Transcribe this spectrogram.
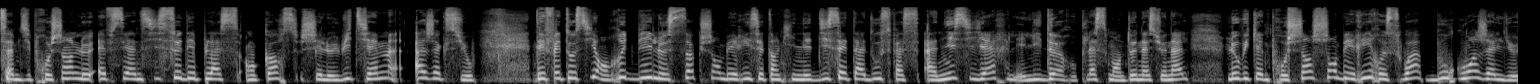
Samedi prochain, le FC Annecy se déplace en Corse chez le 8e Ajaccio. Défaite aussi en rugby, le SOC Chambéry s'est incliné 17 à 12 face à Nice hier, les leaders au classement de national. Le week-end prochain, Chambéry reçoit Bourgoin-Jallieu.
